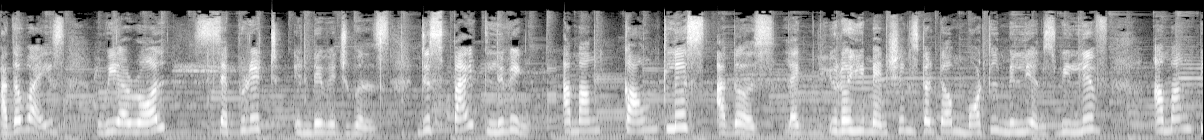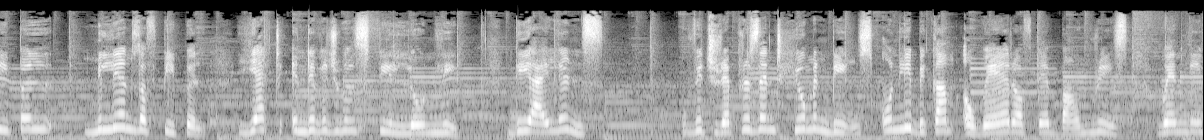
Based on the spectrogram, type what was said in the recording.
Otherwise, we are all separate individuals. Despite living among countless others, like you know, he mentions the term mortal millions, we live among people, millions of people, yet individuals feel lonely. The islands which represent human beings only become aware of their boundaries when they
